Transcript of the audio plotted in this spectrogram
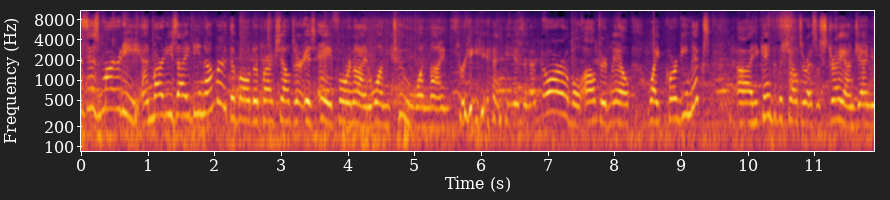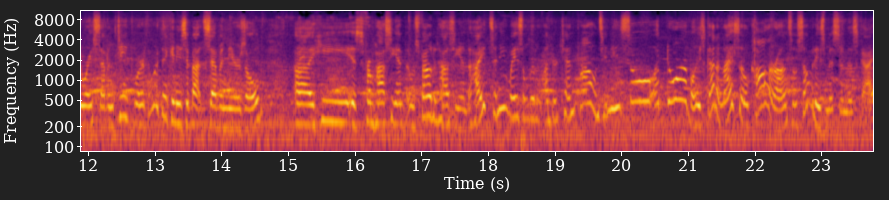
This is Marty, and Marty's ID number at the Baldwin Park Shelter is A4912193, and he is an adorable altered male white corgi mix. Uh, he came to the shelter as a stray on January 17th. We're, we're thinking he's about seven years old. Uh, he is from Hacienda, was found in Hacienda Heights, and he weighs a little under 10 pounds, and he's so adorable. He's got a nice little collar on, so somebody's missing this guy.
